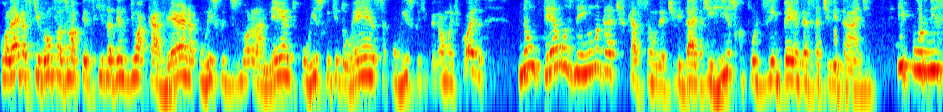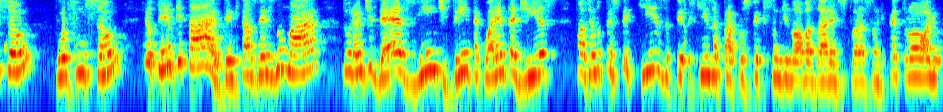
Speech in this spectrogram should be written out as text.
colegas que vão fazer uma pesquisa dentro de uma caverna com risco de desmoronamento, com risco de doença, com risco de pegar um monte de coisa, não temos nenhuma gratificação de atividade de risco por desempenho dessa atividade. E por missão, por função, eu tenho que estar, eu tenho que estar, às vezes, no mar durante 10, 20, 30, 40 dias fazendo pesquisa, pesquisa para prospecção de novas áreas de exploração de petróleo,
